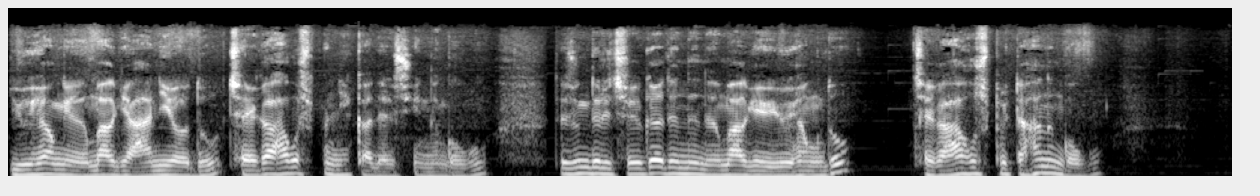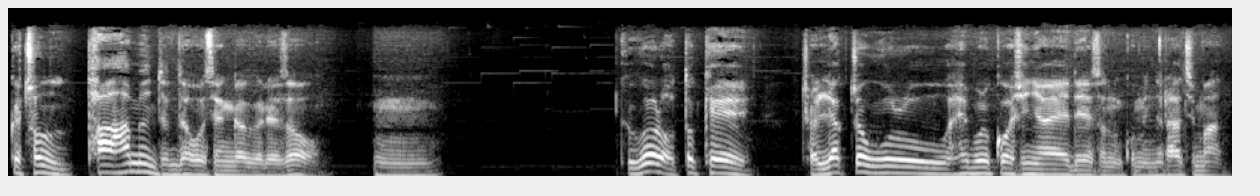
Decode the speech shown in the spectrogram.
유형의 음악이 아니어도 제가 하고 싶으니까 낼 수 있는 거고 대중들이 즐겨 듣는 음악의 유형도 제가 하고 싶을 때 하는 거고. 그러니까 저는 다 하면 된다고 생각을 해서 음 그걸 어떻게 전략적으로 해볼 것이냐에 대해서는 고민을 하지만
